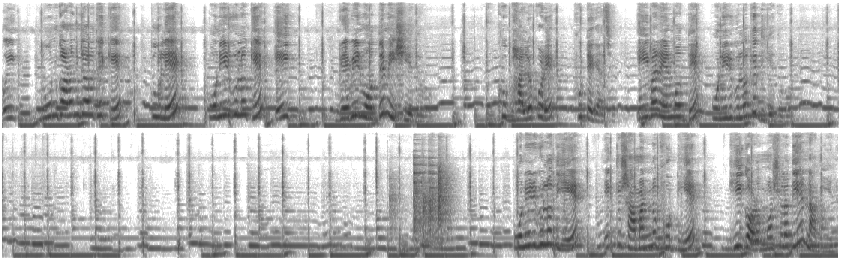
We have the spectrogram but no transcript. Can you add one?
ওই নুন গরম জল থেকে তুলে পনিরগুলোকে এই গ্রেভির মধ্যে মিশিয়ে দেবো। খুব ভালো করে ফুটে গেছে। এইবার এর মধ্যে পনিরগুলোকে দিয়ে দেবো। পনিরগুলো দিয়ে একটু সামান্য ফুটিয়ে ঘি গরম মশলা দিয়ে নামিয়ে নেব।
